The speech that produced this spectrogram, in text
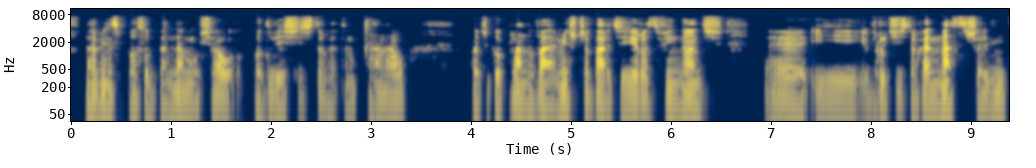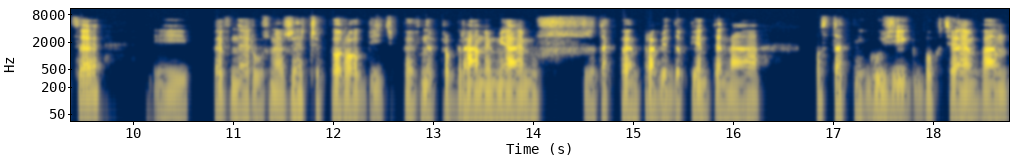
w pewien sposób będę musiał podwiesić trochę ten kanał, choć go planowałem jeszcze bardziej rozwinąć yy, i wrócić trochę na strzelnicę i pewne różne rzeczy porobić, pewne programy miałem już, że tak powiem, prawie dopięte na ostatni guzik, bo chciałem wam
